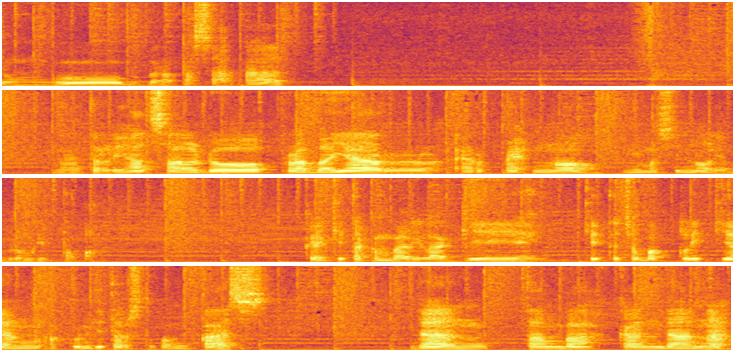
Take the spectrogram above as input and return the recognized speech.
Tunggu beberapa saat. Nah terlihat saldo prabayar RP 0 ini masih 0 ya belum di top up oke kita kembali lagi. Kita coba klik yang akun kita harus Pamungkas dan tambahkan dana.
